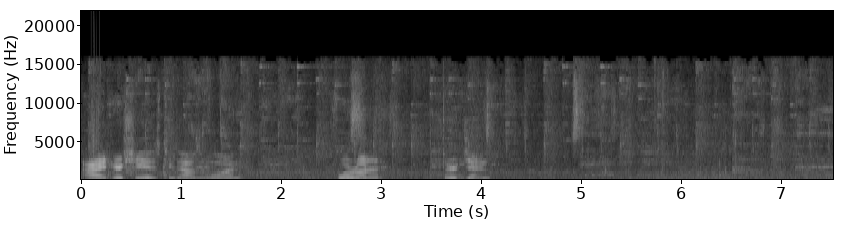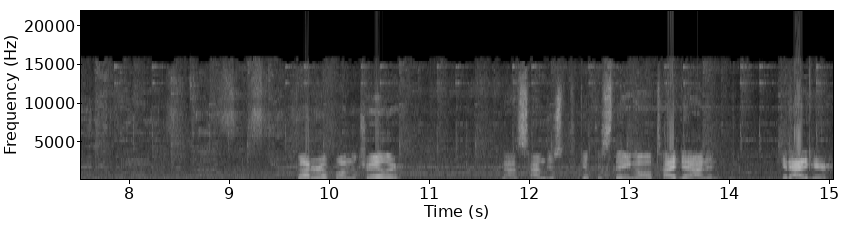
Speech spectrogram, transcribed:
All right, here she is, 2001 4Runner, third gen. Got her up on the trailer. Now it's time just to get this thing all tied down and get out of here.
